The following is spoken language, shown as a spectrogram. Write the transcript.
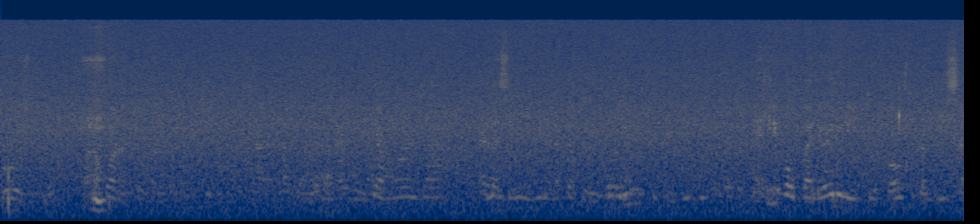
kurekodi. Labda wanaweza kuingia Mwanza, labda sehemu nyingine labda kurekodi au kushuti vipi. Lakini kwa upande wenu ni tofauti kabisa,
